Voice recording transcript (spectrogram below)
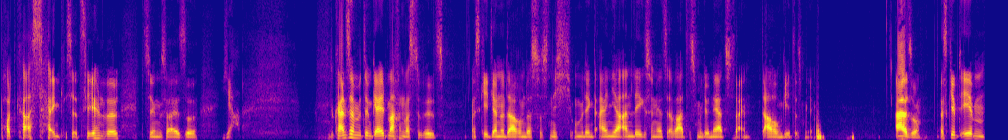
Podcast eigentlich erzählen will. Beziehungsweise, ja. Du kannst ja mit dem Geld machen, was du willst. Es geht ja nur darum, dass du es nicht unbedingt ein Jahr anlegst und jetzt erwartest, Millionär zu sein. Darum geht es mir. Also, es gibt eben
